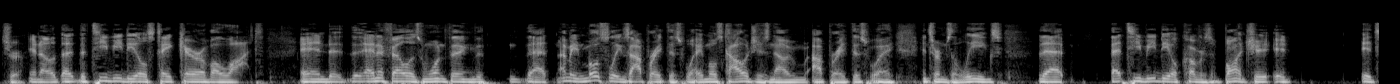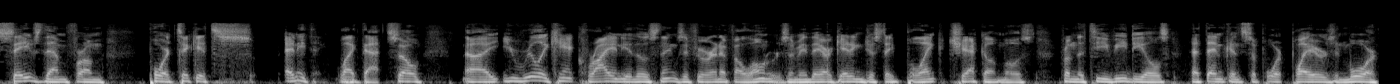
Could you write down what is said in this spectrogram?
Sure. You know, the, the TV deals take care of a lot. And the NFL is one thing that, that, I mean, most leagues operate this way. Most colleges now operate this way in terms of leagues that that TV deal covers a bunch. It, it, it saves them from poor tickets, anything like that. So, uh, you really can't cry any of those things if you're NFL owners. I mean, they are getting just a blank check almost from the TV deals that then can support players and more.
